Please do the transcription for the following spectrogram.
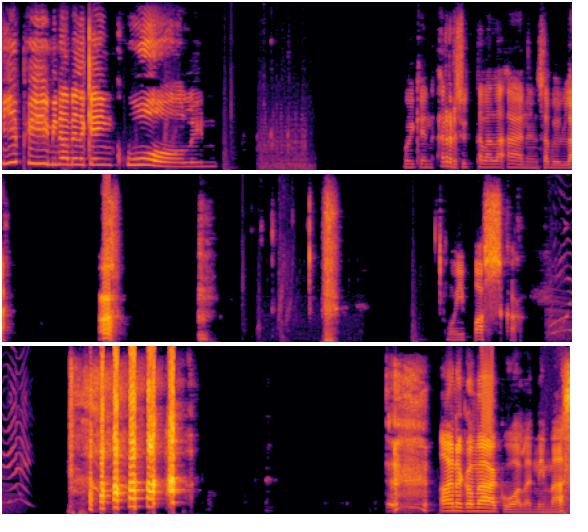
Hipi, minä melkein kuolin. Oikein ärsyttävällä äänensävyllä. Ah! Voi paska. Aina kun mä kuolen, niin mä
